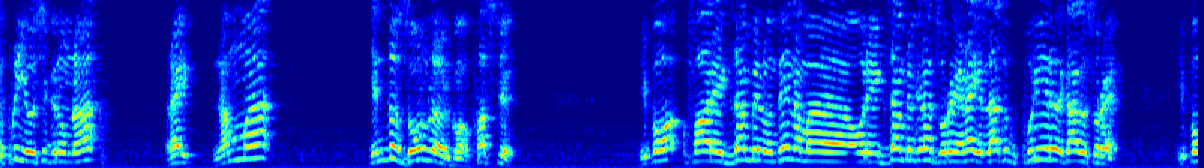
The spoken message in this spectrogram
எப்படி யோசிக்கணும்னா ரைட் நம்ம எந்த ஜோன்ல இருக்கோம்? ஃபர்ஸ்ட் இப்போ ஃபார் எக்ஸாம்பிள் வந்து நம்ம ஒரு எக்ஸாம்பிளுக்கு தான் சொல்றேன். ஏன்னா எல்லாத்துக்கும் புரியறதுக்காக சொல்றேன். இப்போ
